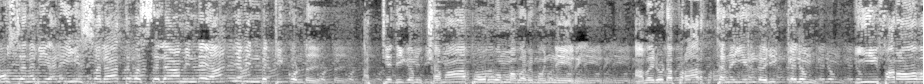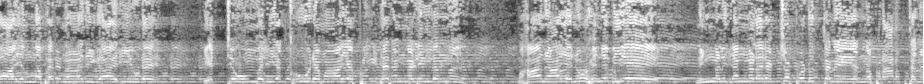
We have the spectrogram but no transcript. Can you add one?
മൂസനബി അലൈഹി സ്വലാത്തു വസ്സലാമിന്റെ ആജ്ഞ പിൻപറ്റിക്കൊണ്ട് അത്യധികം ക്ഷമാപൂർവം അവർ മുന്നേറി. അവരുടെ പ്രാർത്ഥനയിൽ ഒരിക്കലും ഈ ഫറോവ എന്ന ഭരണാധികാരിയുടെ ഏറ്റവും വലിയ ക്രൂരമായ പീഡനങ്ങളിൽ നിന്ന് മഹാനായ നോഹിനബിയെ നിങ്ങൾ ഞങ്ങളെ രക്ഷപ്പെടുത്തണേ എന്ന പ്രാർത്ഥന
